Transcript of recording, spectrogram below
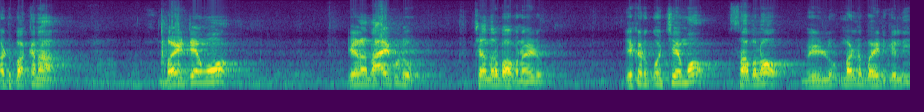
అటు పక్కన బయటేమో వీళ్ళ నాయకుడు చంద్రబాబు నాయుడు. ఇక్కడికి వచ్చేమో సభలో వీళ్ళు మళ్ళీ బయటికి వెళ్ళి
